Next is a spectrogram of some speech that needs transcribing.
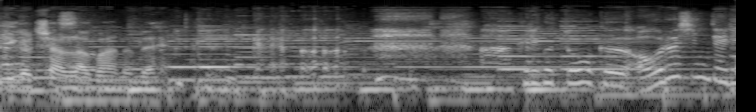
이익을 취하려고 하는데. 그러니까요. 아 그리고 또 그 어르신들이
